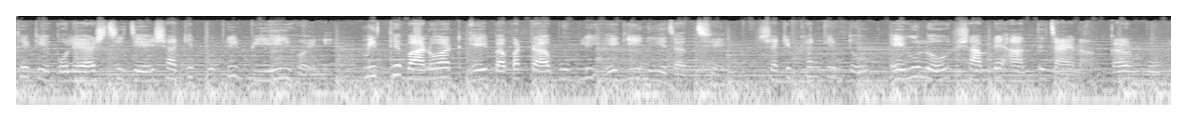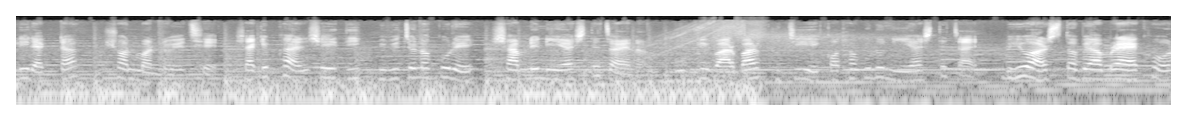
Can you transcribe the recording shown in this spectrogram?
থেকে বলে আসছি যে, সাকিব বুবলির বিয়েই হয়নি। মিথ্যে বানোয়াট এই ব্যাপারটা বুবলি এগিয়ে নিয়ে যাচ্ছে। শাকিব খান কিন্তু এগুলো সামনে আনতে চায় না, কারণ বুবলির একটা সম্মান রয়েছে। শাকিব খান সেই দিক বিবেচনা করে সামনে নিয়ে আসতে চায় না। বুবলি বারবার খুঁচিয়ে কথাগুলো নিয়ে আসতে চায়। ভিউয়ার্স, তবে আমরা এখন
